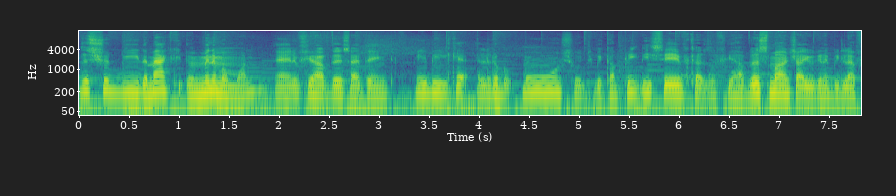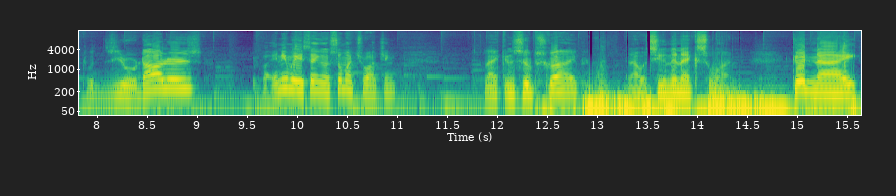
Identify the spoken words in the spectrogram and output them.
this should be the max minimum one. And if you have this i think maybe get a little bit more so to be completely safe. Because if you have this much are you gonna be left with zero dollars? But anyways thank you so much for watching. Like and subscribe. And i will see you in the next one. Good night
